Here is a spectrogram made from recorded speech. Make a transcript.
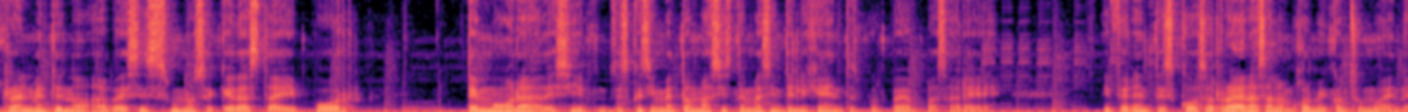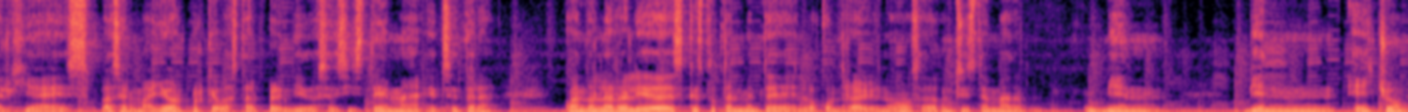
realmente no, a veces uno se queda hasta ahí por temor a decir, es que si meto más sistemas inteligentes, pues pueden pasar eh, diferentes cosas raras, a lo mejor mi consumo de energía es, va a ser mayor porque va a estar prendido ese sistema, etcétera. Cuando la realidad es que es totalmente lo contrario, ¿no? O sea, un sistema bien, bien hecho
